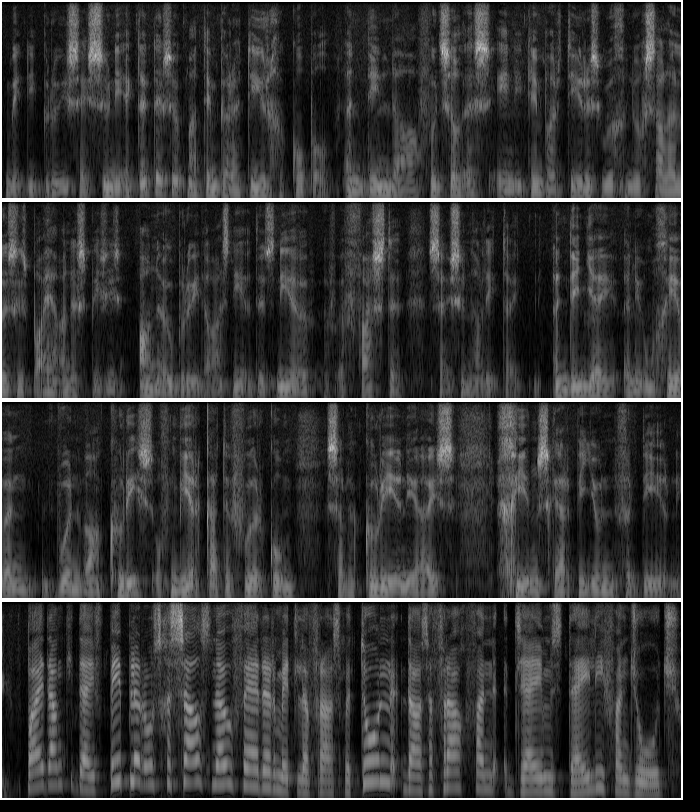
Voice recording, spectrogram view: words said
met die broeiseisoen nie. Ek dink dit is ook maar temperatuur gekoppel. Indien daar voedsel is en die temperatuur is hoog genoeg, sal hulle soos baie ander spesies aanhou broei. Daar's nie dit's nie 'n vaste seisonaliteit nie. Indien jy in die omgewing woon waar koeries of meerkatte voorkom, sal 'n koerie in die huis geen skorpioen verduur nie. Baie dankie Dave Peppler. Ons gesels nou verder met Lefras Meton. Daar's 'n vraag van James Daly van George.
